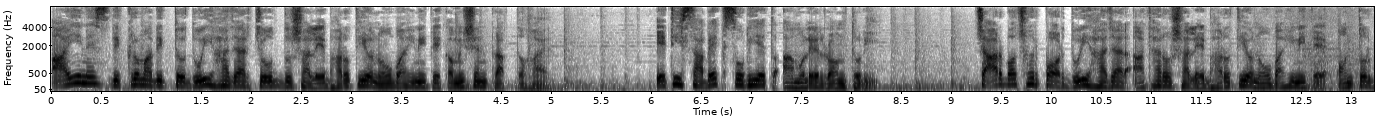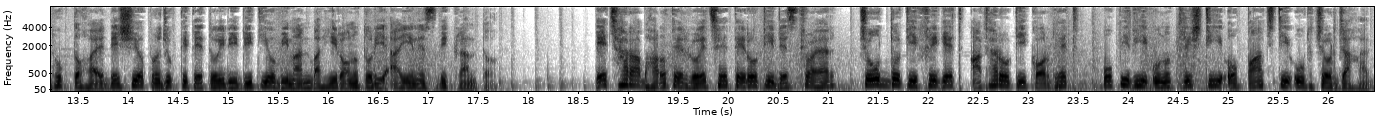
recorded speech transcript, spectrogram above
আইএনএস বিক্রমাদিত্য দুই হাজার চৌদ্দ সালে ভারতীয় নৌবাহিনীতে কমিশন প্রাপ্ত হয়। এটি সাবেক সোভিয়েত আমলের রণতরী। চার বছর পর দুই হাজার আঠারো সালে ভারতীয় নৌবাহিনীতে অন্তর্ভুক্ত হয় দেশীয় প্রযুক্তিতে তৈরি দ্বিতীয় বিমানবাহী রণতরী আইএনএস বিক্রান্ত। এছাড়া ভারতের রয়েছে তেরোটি ডেস্ট্রয়ার, চৌদ্দটি ফ্রিগেট, আঠারোটি করভেট, ওপিভি উনত্রিশটি ও পাঁচটি উভচর জাহাজ।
